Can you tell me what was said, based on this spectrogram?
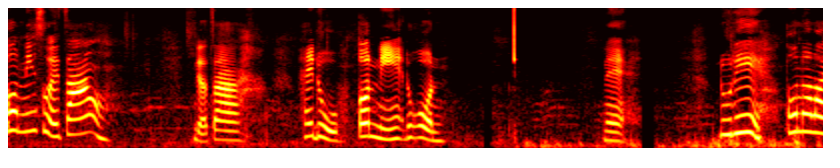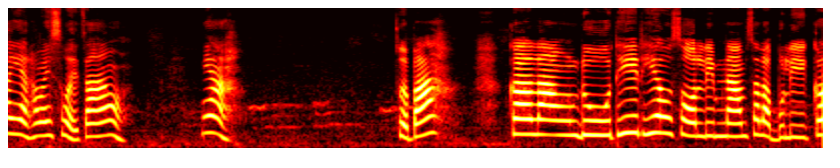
ต้นนี้สวยจัง เดี๋ยวจะให้ดูต้นนี้ทุกคนเนี่ยดูดิ ต้นอะไรอะ่ะทำไมสวยจัง เนี่ย สวยปะกำลังดูที่เที่ยวโซนริมน้ำสลับบุรีก็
